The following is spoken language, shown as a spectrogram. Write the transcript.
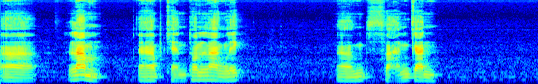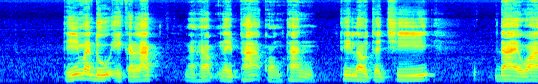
อ่าล่ำนะครับ แขนท่อนล่างเล็กนะสารกัน ทีนี้มาดูเอกลักษณ์นะครับในพระของท่านที่เราจะชี้ได้ว่า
